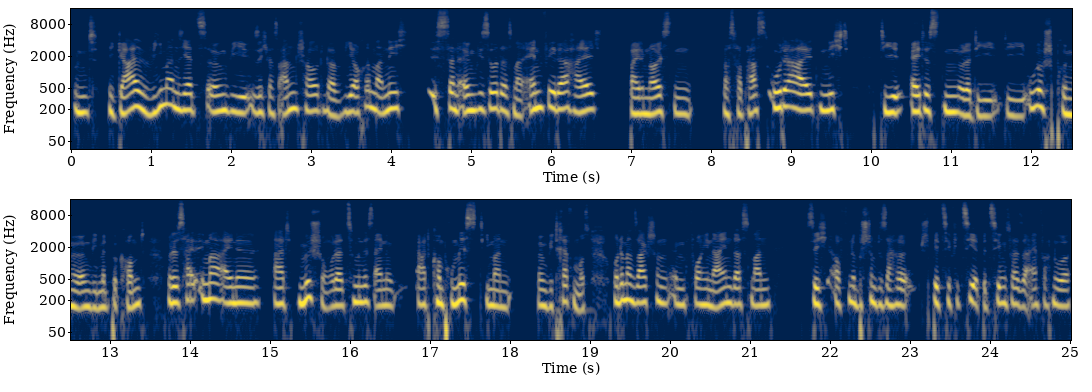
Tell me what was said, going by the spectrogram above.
und egal wie man jetzt irgendwie sich was anschaut oder wie auch immer nicht, ist dann irgendwie so, dass man entweder halt bei dem neuesten was verpasst oder halt nicht die ältesten oder die, die Ursprünge irgendwie mitbekommt. Und es ist halt immer eine Art Mischung oder zumindest eine Art Kompromiss, die man irgendwie treffen muss. Oder man sagt schon im Vorhinein, dass man sich auf eine bestimmte Sache spezifiziert, beziehungsweise einfach nur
